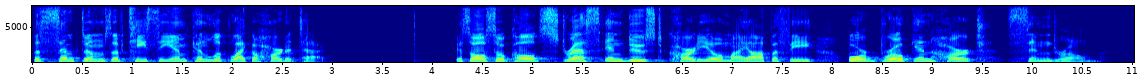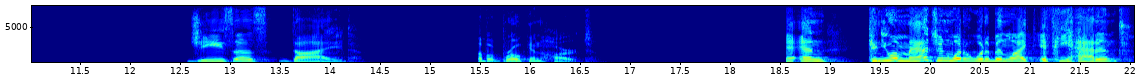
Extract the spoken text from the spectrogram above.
The symptoms of TCM can look like a heart attack. It's also called stress induced cardiomyopathy or broken heart syndrome. Jesus died of a broken heart. And can you imagine what it would have been like if he hadn't?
